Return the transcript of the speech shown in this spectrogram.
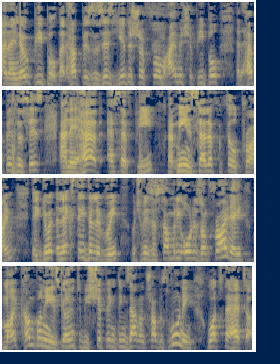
And I know people that have businesses, Yiddish from Heimische people that have businesses and they have SFP, that means seller fulfilled prime. They do it the next day delivery, which means if somebody orders on Friday, my company is going to be shipping things out on Shabbos morning. What's the heter?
